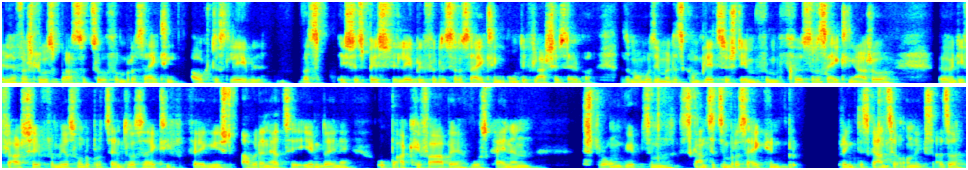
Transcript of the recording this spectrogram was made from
welcher Verschluss passt dazu vom Recycling? Auch das Label. Was ist das beste Label für das Recycling und die Flasche selber? Also man muss immer das Komplettsystem für, das Recycling anschauen, wenn die Flasche von mir aus 100% recyclingfähig ist, aber dann hat sie irgendeine opake Farbe, wo es keinen Strom gibt, zum, das Ganze zum Recyceln, bringt das Ganze auch nichts. Also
